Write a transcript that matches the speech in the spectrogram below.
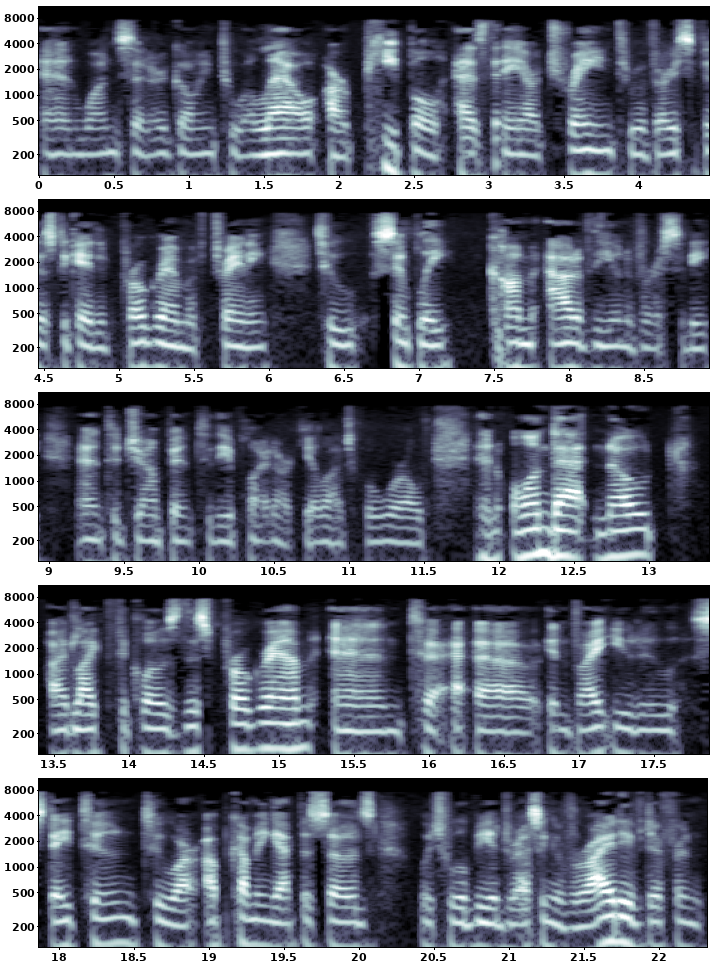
and ones that are going to allow our people as they are trained through a very sophisticated program of training to simply come out of the university and to jump into the applied archaeological world. And on that note, I'd like to close this program and to uh, invite you to stay tuned to our upcoming episodes, which will be addressing a variety of different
